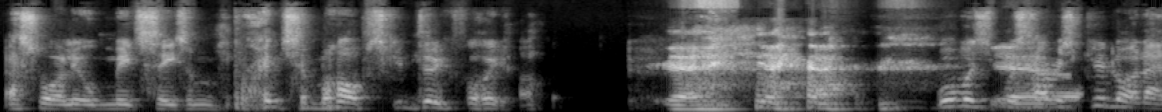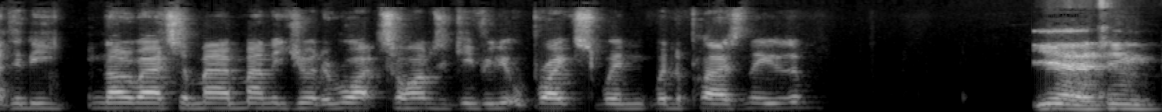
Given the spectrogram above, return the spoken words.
that's what a little mid-season breaks and marks can do for you." Yeah, yeah. What was was Yeah. Harris good like that? Did he know how to man manage you at the right times and give you little breaks when when the players needed them? Yeah, I think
